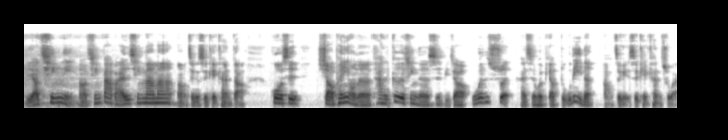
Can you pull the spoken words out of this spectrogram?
比较亲你啊？亲爸爸还是亲妈妈啊？这个是可以看到。或者是小朋友呢，他的个性呢是比较温顺，还是会比较独立的？啊，这个也是可以看得出来。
